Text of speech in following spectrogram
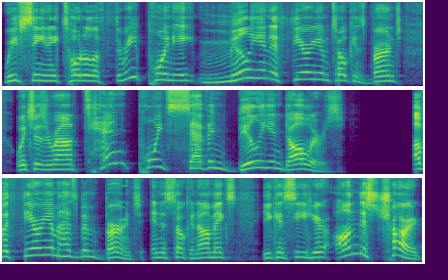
we've seen a total of 3.8 million Ethereum tokens burned, which is around $10.7 billion of Ethereum has been burnt in its tokenomics. You can see here on this chart,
